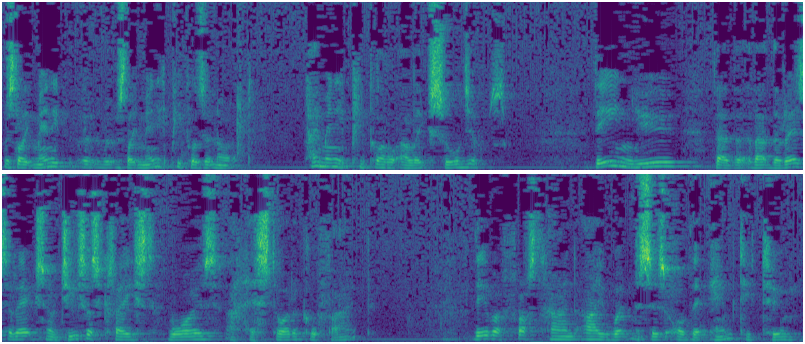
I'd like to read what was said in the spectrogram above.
was like many, it was like many people, is it not? How many people are, are like soldiers? They knew that the, that the resurrection of Jesus Christ was a historical fact. They were first hand eyewitnesses of the empty tomb.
